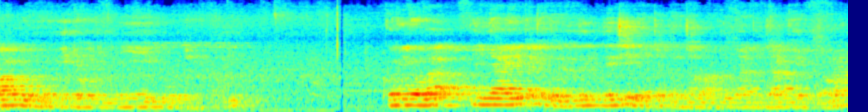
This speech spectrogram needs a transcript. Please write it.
ပါမှုကိုအေတော်ကြီးမြေဦးဖြစ်ပါသည်ကိုရီနိုကပညာရေးတက္ကသိုလ်လေ့ကျင့်ရေးတက္ကသိုလ်ကျောင်းမှာပညာသင်ကြားခဲ့ပြီးတော့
